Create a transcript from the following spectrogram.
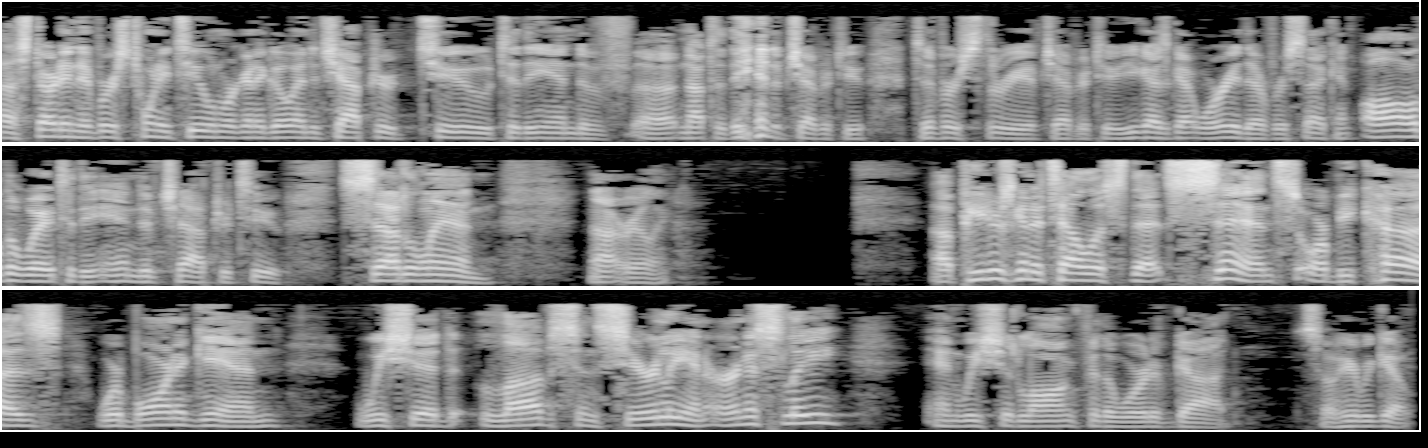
uh, starting in verse 22, and we're going to go into chapter 2 to the end of, uh, not to the end of chapter 2, to verse 3 of chapter 2. You guys got worried there for a second. All the way to the end of chapter 2. Settle in. Not really. Uh, Peter's going to tell us that since or because we're born again, we should love sincerely and earnestly, and we should long for the Word of God. So here we go.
